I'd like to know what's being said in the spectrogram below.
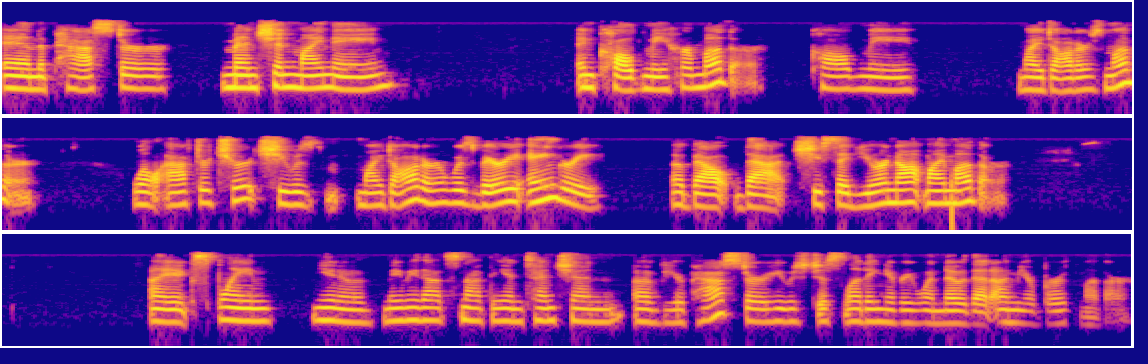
and the pastor mentioned my name and called me her mother called me my daughter's mother. Well after church she was my daughter was very angry about that. She said you're not my mother. I explained, you know, maybe that's not the intention of your pastor. He was just letting everyone know that I'm your birth mother.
